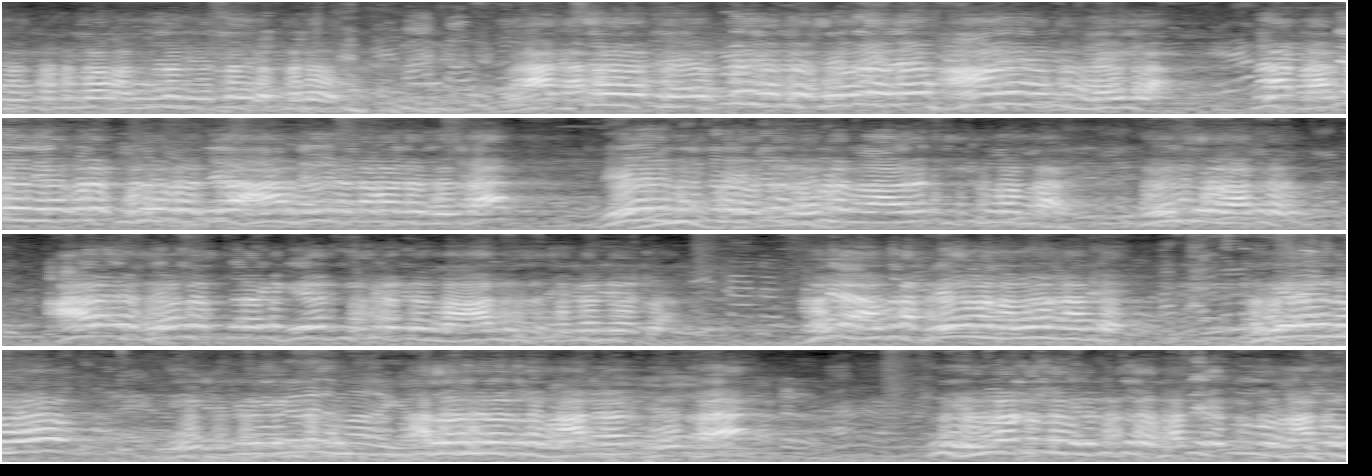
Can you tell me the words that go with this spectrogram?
మీ కుటుంబం అందరూ చేస్తాను చెప్తాను నాకు అసలు ఎప్పుడు చెప్పే ఆనందం లేదు అర్థం లేకుండా కులం పడితే ఆరు నెలలు ఎండవాళ్ళు తెలుసా? వేరే మిత్రులు వచ్చి లోపల వాళ్ళని చిక్కి పంపారు పోలీసులు రాస్తాడు ఆడగా సేవలు గేట్ తీసుకెళ్ళి మా ఆఫీస్ సెక్రటరీ అంటే అంత ప్రేమ నల్గొండ అంటే. నువ్వు మాట్లాడి ఎన్నో చెప్తావు? ఫస్ట్ ఎప్పుడు నాతో.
